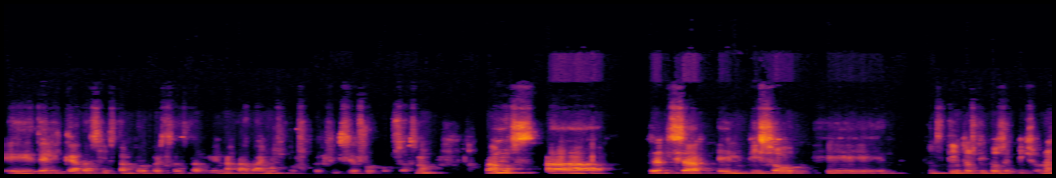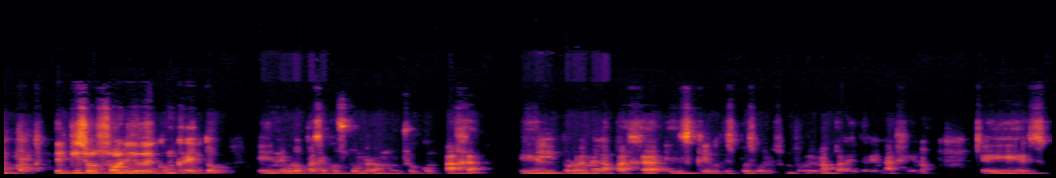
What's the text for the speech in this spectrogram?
eh, delicadas y están propuestas también a, daños por superficies rugosas, ¿no? Vamos a revisar el piso, eh, distintos tipos de piso, ¿no? El piso sólido de concreto, en Europa se acostumbra mucho con paja, el problema de la paja es que después, bueno, es un problema para el drenaje, ¿no? Es,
